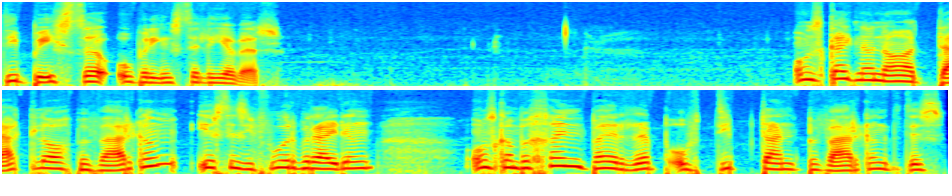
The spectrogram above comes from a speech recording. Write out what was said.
die beste opbrengste lever. Ons kyk nou na deklaagbewerking, eerstens die voorbereiding, ons kan begin by rib of dieptand bewerking, dit is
